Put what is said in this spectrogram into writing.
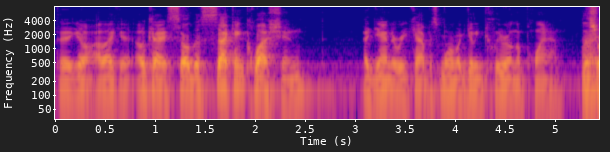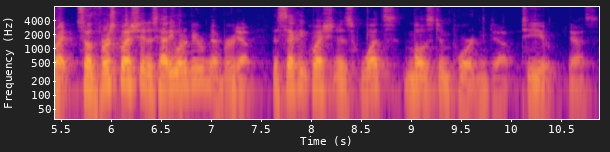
there you go. I like it. Okay, so the second question, again to recap, it's more about getting clear on the plan. That's right. So the first question is how do you want to be remembered? Yep. The second question is what's most important Yep. to you? Yes.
